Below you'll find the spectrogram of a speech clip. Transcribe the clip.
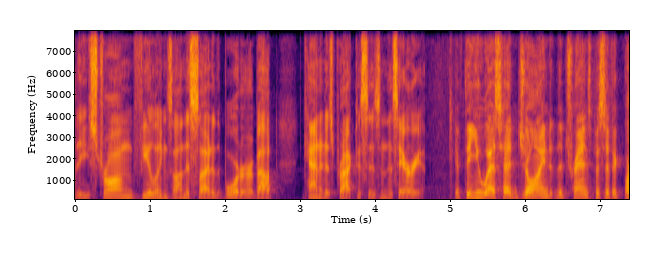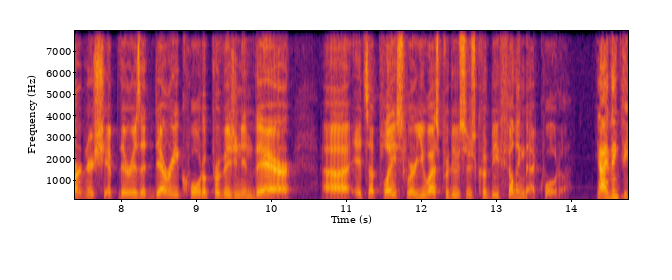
the strong feelings on this side of the border about Canada's practices in this area. If the U.S. had joined the Trans-Pacific Partnership, there is a dairy quota provision in there. Uh, it's a place where U.S. producers could be filling that quota. Yeah, I think the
